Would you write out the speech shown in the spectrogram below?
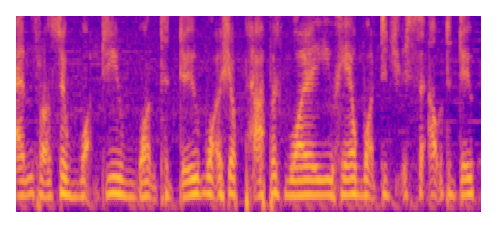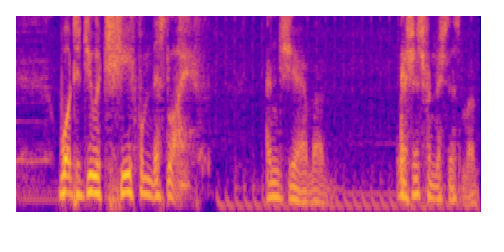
ends, man. So, what do you want to do? What is your purpose? Why are you here? What did you set out to do? What did you achieve from this life? And yeah, man, let's just finish this, man.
